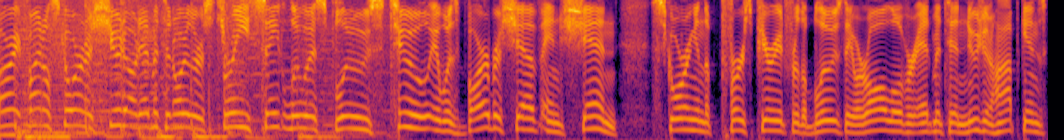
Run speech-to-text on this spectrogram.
All right, final score in a shootout Edmonton Oilers 3, St. Louis Blues 2. It was Barbashev and Schenn scoring in the first period for the Blues. They were all over Edmonton. Nugent Hopkins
